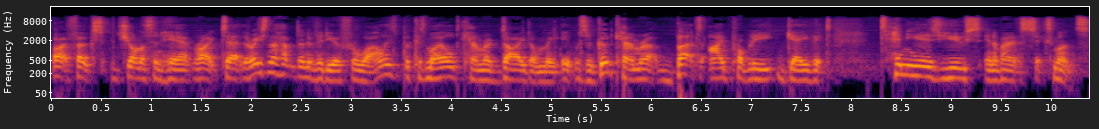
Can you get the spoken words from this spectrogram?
Alright folks, Jonathan here. Right, uh, the reason I haven't done a video for a while is because my old camera died on me. It was a good camera, but I probably gave it 10 years use in about 6 months.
